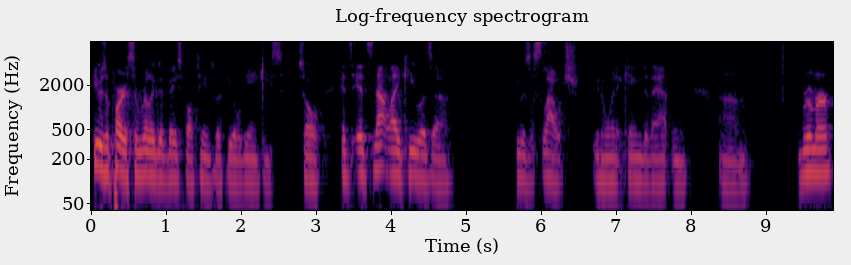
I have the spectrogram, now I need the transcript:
he was a part of some really good baseball teams with the old Yankees. So it's it's not like he was a he was a slouch, you know, when it came to that. And um, rumor,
